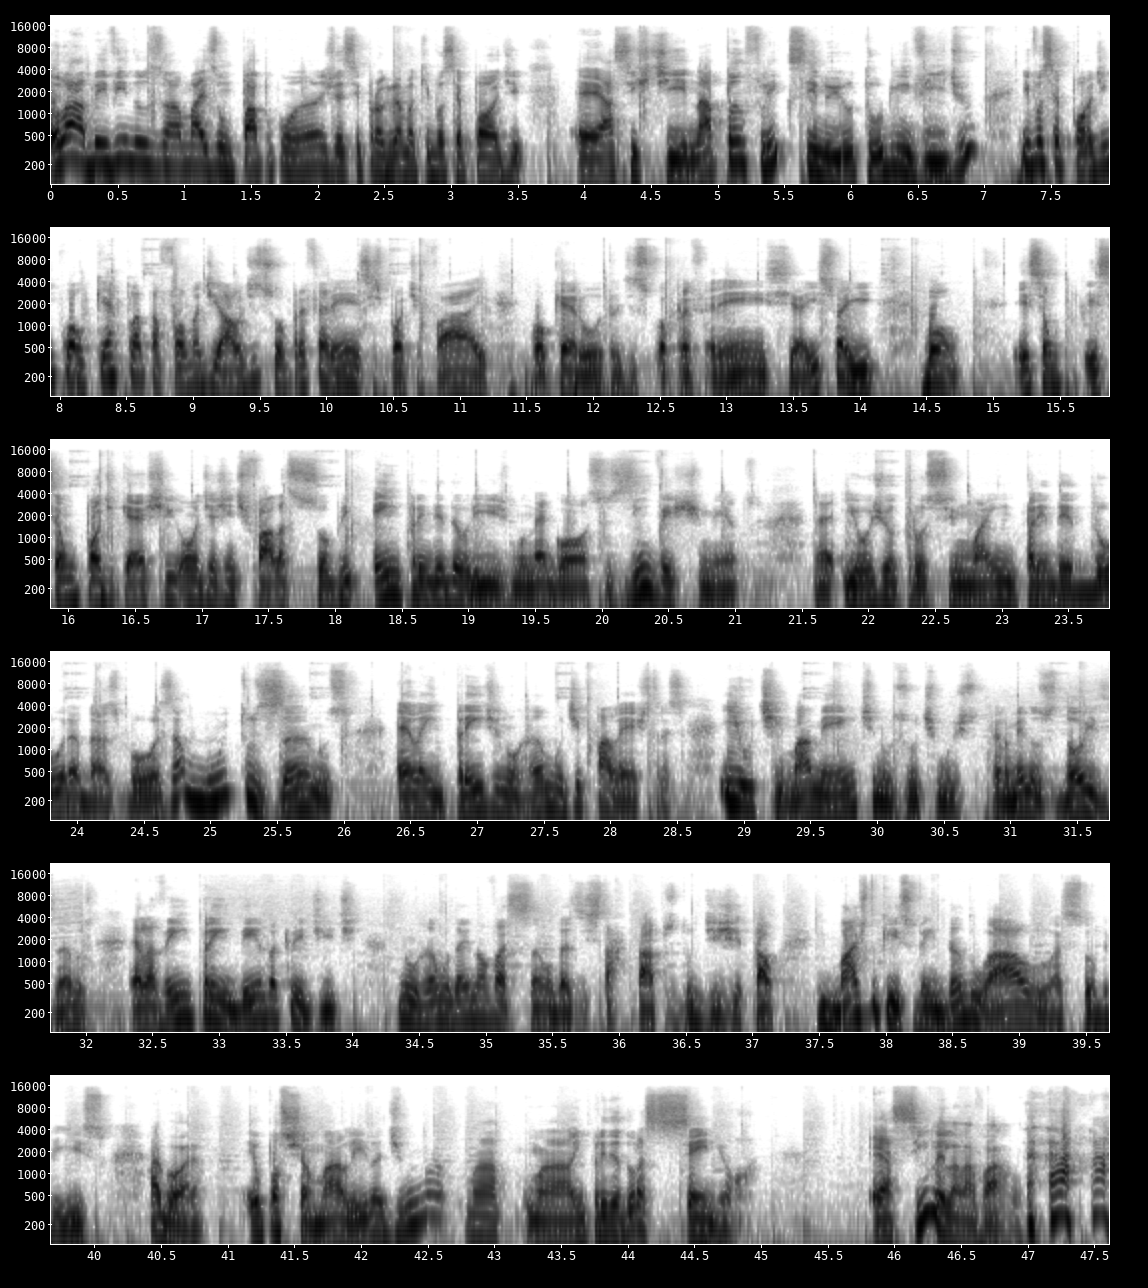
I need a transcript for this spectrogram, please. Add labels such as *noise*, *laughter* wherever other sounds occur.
Olá, bem-vindos a mais um Papo com Anjo, esse programa que você pode é, assistir na Panflix e no YouTube em vídeo, e você pode em qualquer plataforma de áudio de sua preferência, Spotify, qualquer outra de sua preferência, isso aí. Bom, esse é um, esse é um podcast onde a gente fala sobre empreendedorismo, negócios, investimentos, né? e hoje eu trouxe uma empreendedora das boas há muitos anos ela empreende no ramo de palestras. E ultimamente, nos últimos pelo menos dois anos, ela vem empreendendo, acredite, no ramo da inovação, das startups, do digital. E mais do que isso, vem dando aulas sobre isso. Agora, eu posso chamar a Leila de uma, uma, uma empreendedora sênior. É assim, Leila Navarro?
